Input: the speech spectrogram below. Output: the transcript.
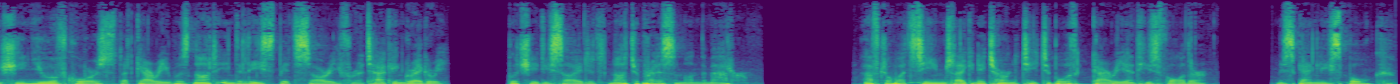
She knew, of course, that Gary was not in the least bit sorry for attacking Gregory, but she decided not to press him on the matter. After what seemed like an eternity to both Gary and his father, Miss Gangly spoke.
